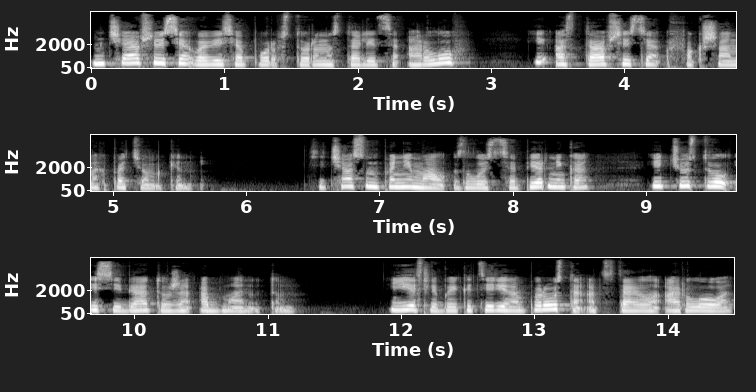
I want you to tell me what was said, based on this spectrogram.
мчавшийся во весь опор в сторону столицы Орлов и оставшийся в Факшанах Потемкин. Сейчас он понимал злость соперника и чувствовал и себя тоже обманутым. Если бы Екатерина просто отставила Орлова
